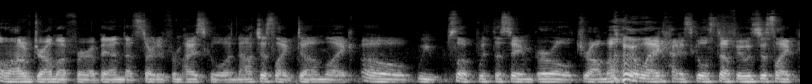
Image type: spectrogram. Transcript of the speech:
a lot of drama for a band that started from high school and not just like dumb, like, oh, we slept with the same girl drama, like high school stuff. It was just like,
